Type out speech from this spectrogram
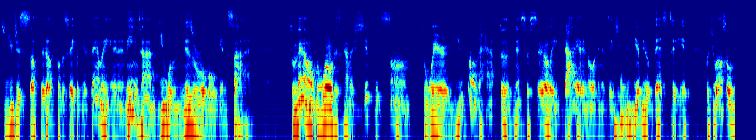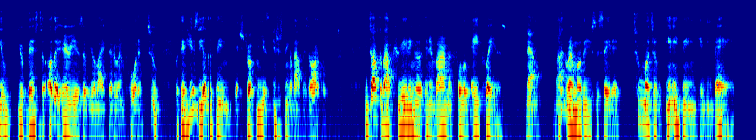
So you just sucked it up for the sake of your family. And in the meantime, you were miserable inside. So now the world has kind of shifted some to where you don't have to necessarily die at an organization. You give your best to it but you also give your best to other areas of your life that are important too. But then here's the other thing that struck me as interesting about this article. He talked about creating a, an environment full of A players. Now, my grandmother used to say that too much of anything can be bad.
